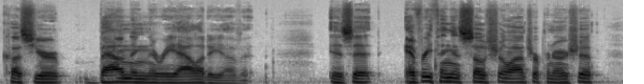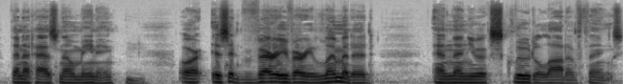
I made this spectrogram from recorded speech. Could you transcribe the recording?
because you're bounding the reality of it. Is it everything is social entrepreneurship, then it has no meaning? Hmm. Or is it very, very limited and then you exclude a lot of things?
